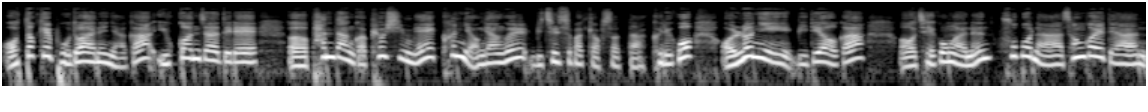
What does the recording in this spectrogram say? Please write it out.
어떻게 보도하느냐가 유권자들의 어, 판단과 표 심에 큰 영향을 미칠 수밖에 없었다. 그리고 언론이 미디어가 어, 제공하는 후보나 선거에 대한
